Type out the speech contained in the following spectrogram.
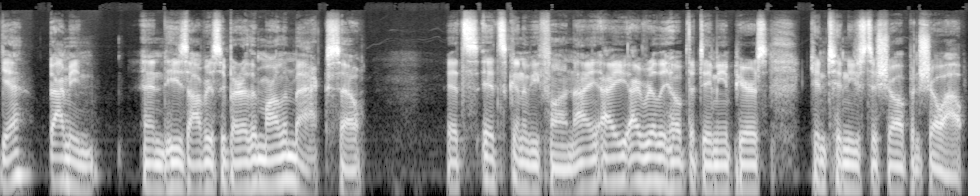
Yeah, I mean, and he's obviously better than Marlon Mack, so it's it's going to be fun. I, I I really hope that Dameon Pierce continues to show up and show out.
